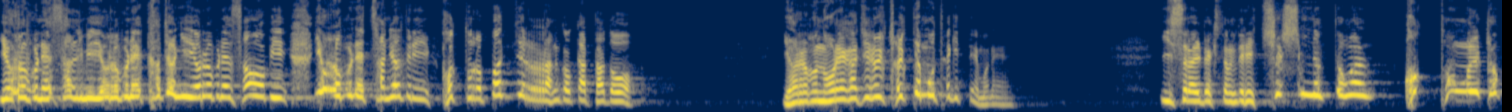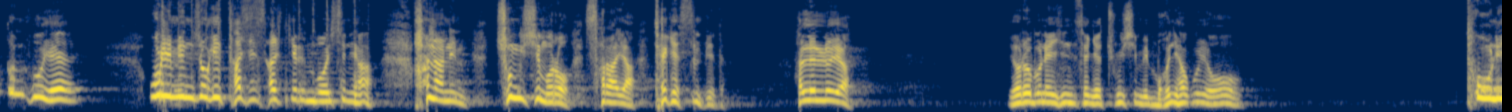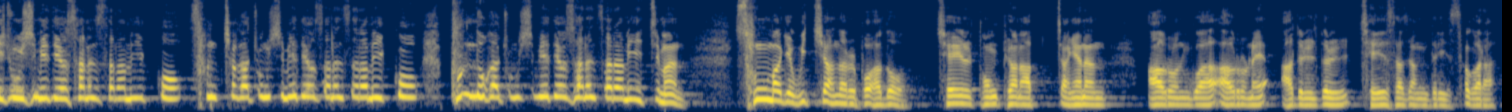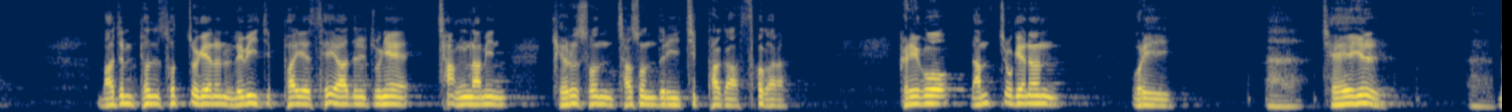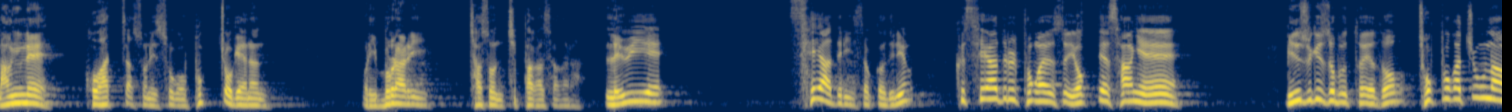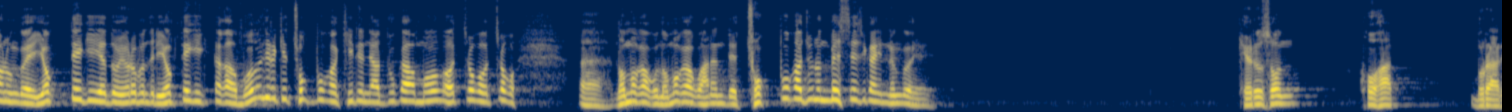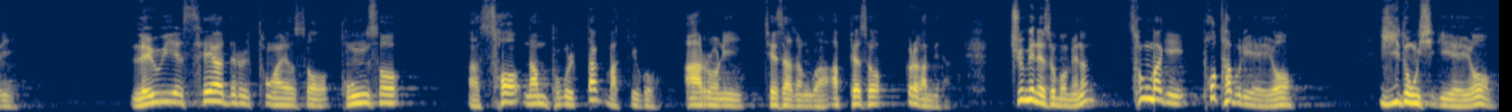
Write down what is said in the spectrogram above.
여러분의 삶이 여러분의 가정이 여러분의 사업이 여러분의 자녀들이 겉으로 번지를 한 것 같아도 여러분 오래가지를 절대 못하기 때문에 이스라엘 백성들이 70년 동안 고통을 겪은 후에 우리 민족이 다시 살 길은 무엇이냐? 하나님 중심으로 살아야 되겠습니다. 할렐루야. 여러분의 인생의 중심이 뭐냐고요? 돈이 중심이 되어 사는 사람이 있고, 상처가 중심이 되어 사는 사람이 있고, 분노가 중심이 되어 사는 사람이 있지만, 성막의 위치 하나를 보아도 제일 동편 앞장에는 아론과 아론의 아들들 제사장들이 서거라. 맞은편 서쪽에는 레위 지파의 세 아들 중에 장남인 게르손 자손들이 지파가 서가라. 그리고 남쪽에는 우리 아, 제일 아, 막내 고핫 자손이 서고 북쪽에는 우리 무라리 자손 지파가 서가라. 레위의 세 아들이 있었거든요. 그 세 아들을 통하여서 역대상에 민수기서부터 해서 족보가 쭉 나오는 거예요. 역대기에도 여러분들이 역대기 읽다가 뭘 이렇게 족보가 길으냐, 누가 뭐 어쩌고 어쩌고 에, 넘어가고 넘어가고 하는데 족보가 주는 메시지가 있는 거예요. 게르손, 고핫, 무라리, 레위의 세 아들을 통하여서 동서, 아, 서남북을 딱 맡기고 아론이 제사장과 앞에서 끌어갑니다. 주민에서 보면은 성막이 포타블이에요. 이동식이에요.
